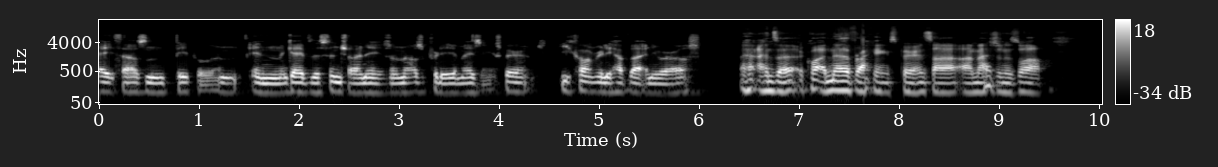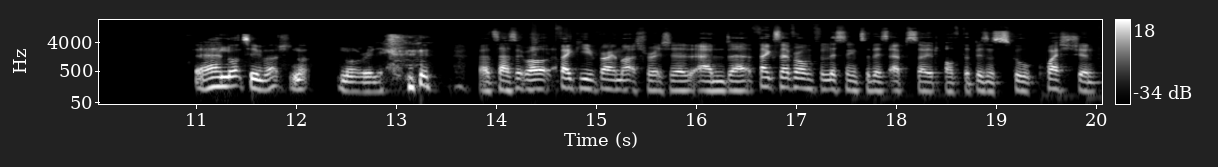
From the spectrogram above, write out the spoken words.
8,000 people and in gave this in Chinese, and that was a pretty amazing experience. You can't really have that anywhere else. And a, quite a nerve wracking experience, I, I, imagine, as well. Uh, not too much, not not really. Fantastic. Well, thank you very much, Richard. And uh, thanks everyone for listening to this episode of the Business School Question.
